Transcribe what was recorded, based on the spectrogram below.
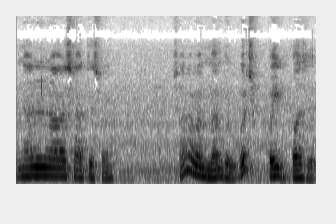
No, no, no, it's not this one. I'm trying to remember which way was it?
